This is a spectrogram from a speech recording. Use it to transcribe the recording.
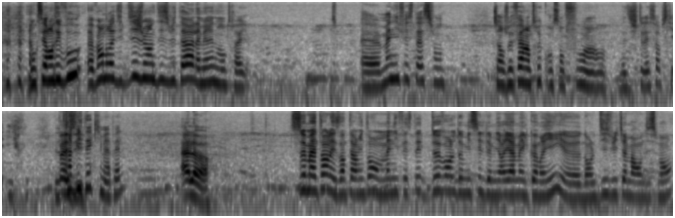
Donc c'est rendez-vous vendredi 10 juin 18h à la mairie de Montreuil. Euh, manifestation. Tiens, je vais faire un truc, on s'en fout. hein. Vas-y, je te laisse faire parce qu'il y a notre invité qui m'appelle. Alors, ce matin, les intermittents ont manifesté devant le domicile de Myriam El Khomri, euh, dans le 18e arrondissement.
